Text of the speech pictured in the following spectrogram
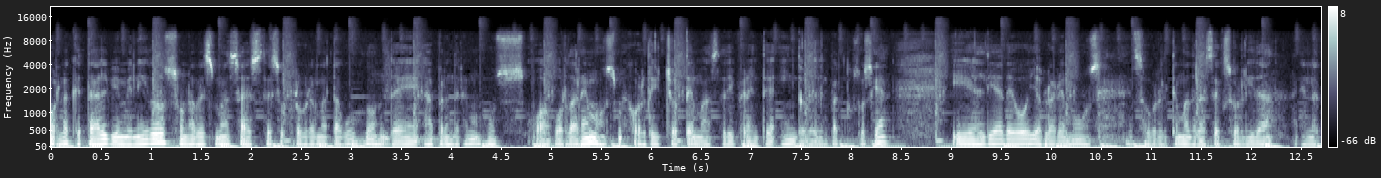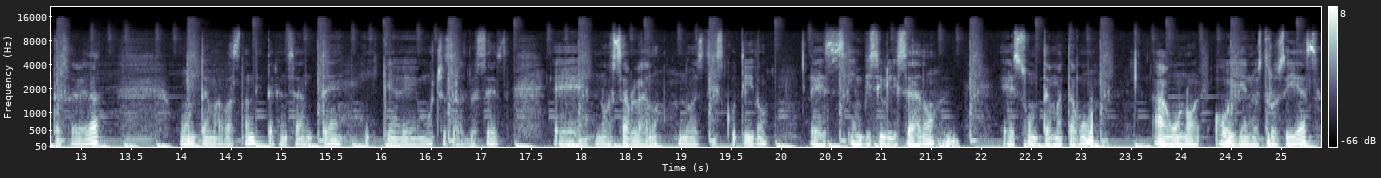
Hola, ¿qué tal? Bienvenidos una vez más a este su programa Tabú, donde aprenderemos o abordaremos, mejor dicho, temas de diferente índole de impacto social. Y el día de hoy hablaremos sobre el tema de la sexualidad en la tercera edad, un tema bastante interesante y que muchas de las veces eh, no es hablado, no es discutido, es invisibilizado, es un tema tabú, aún hoy en nuestros días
